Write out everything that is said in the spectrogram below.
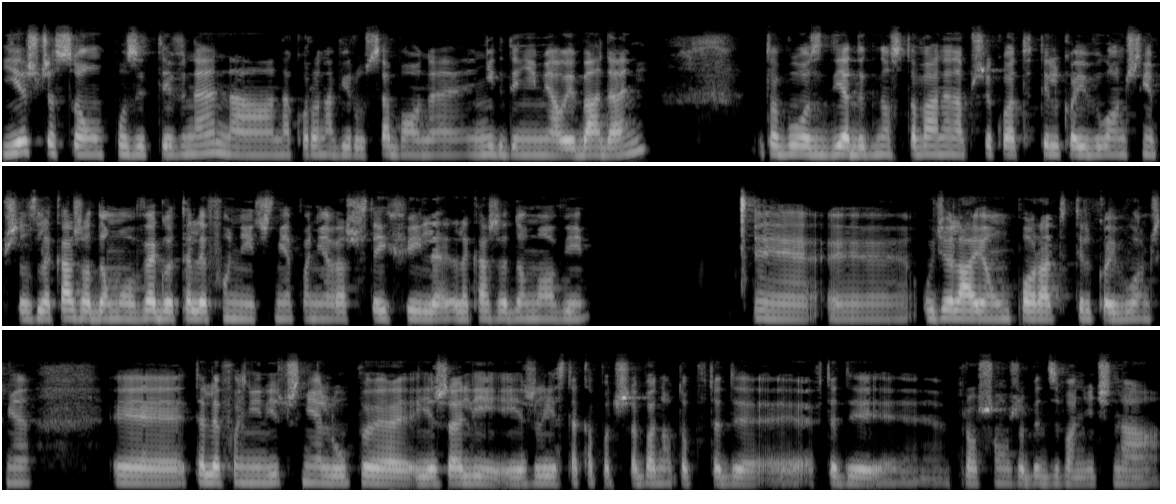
jeszcze są pozytywne na, na koronawirusa, bo one nigdy nie miały badań. To było zdiagnostowane na przykład tylko i wyłącznie przez lekarza domowego telefonicznie, ponieważ w tej chwili lekarze domowi e, e, udzielają porad tylko i wyłącznie e, telefonicznie lub jeżeli, jeżeli jest taka potrzeba, no to wtedy, wtedy proszą, żeby dzwonić na,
